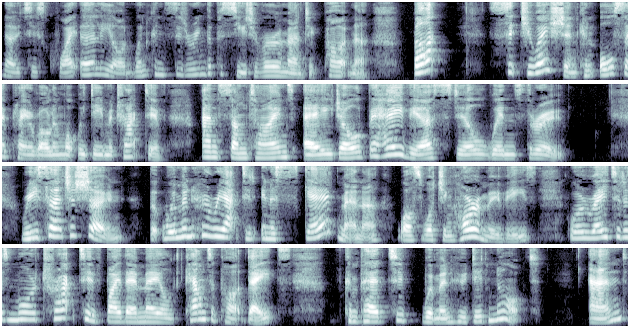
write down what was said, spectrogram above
notice quite early on when considering the pursuit of a romantic partner. But situation can also play a role in what we deem attractive, and sometimes age old behaviour still wins through. Research has shown that women who reacted in a scared manner whilst watching horror movies were rated as more attractive by their male counterpart dates compared to women who did not. And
